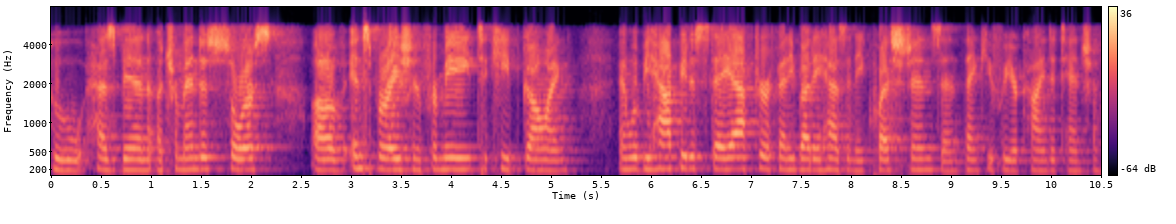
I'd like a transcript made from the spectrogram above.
who has been a tremendous source of inspiration for me to keep going. And we'll be happy to stay after if anybody has any questions, and thank you for your kind attention.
